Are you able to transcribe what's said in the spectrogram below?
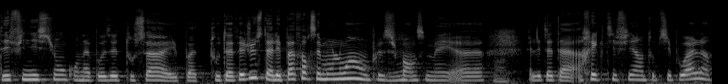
définition qu'on a posée de tout ça n'est pas tout à fait juste. Elle n'est pas forcément loin en plus, je mmh. pense, mais euh, elle est peut-être à rectifier un tout petit poil.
